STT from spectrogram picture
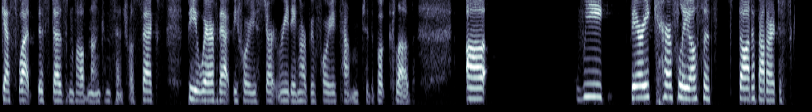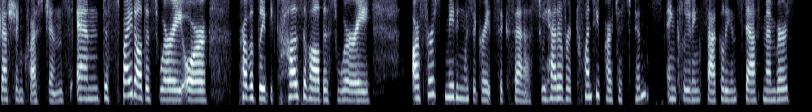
guess what? This does involve non consensual sex. Be aware of that before you start reading or before you come to the book club. Uh, we very carefully also thought about our discussion questions. And despite all this worry, or probably because of all this worry, our first meeting was a great success. We had over 20 participants, including faculty and staff members,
